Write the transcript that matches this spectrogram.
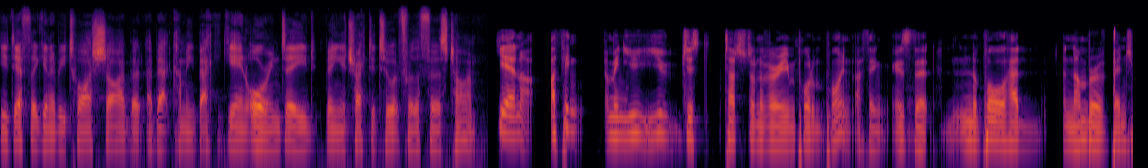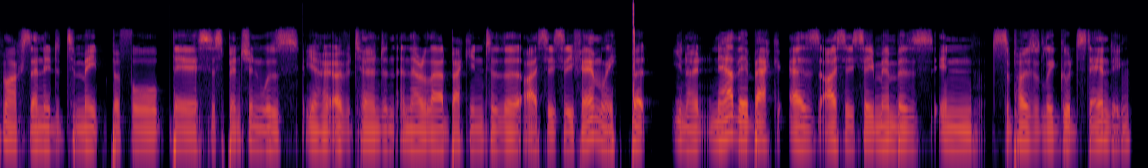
You're definitely going to be twice shy, but about coming back again, or indeed being attracted to it for the first time. Yeah, and I think I mean, you you just touched on a very important point. I think is that Nepal had a number of benchmarks they needed to meet before their suspension was, you know, overturned and, and they're allowed back into the ICC family. But you know, now they're back as ICC members in supposedly good standing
